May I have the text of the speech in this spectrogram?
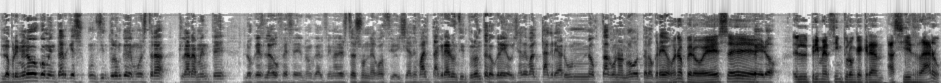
lo primero comentar que es un cinturón que demuestra claramente lo que es la UFC, ¿no? Que al final esto es un negocio. Y si hace falta crear un cinturón, te lo creo. Y si hace falta crear un octágono nuevo, te lo creo. Bueno, pero es eh, Pero- el primer cinturón que crean así raro.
